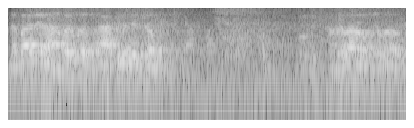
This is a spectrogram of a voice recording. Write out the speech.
દબાવે હા બરોબર આપ્યો છે તમે. દબાવો દબાવો.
